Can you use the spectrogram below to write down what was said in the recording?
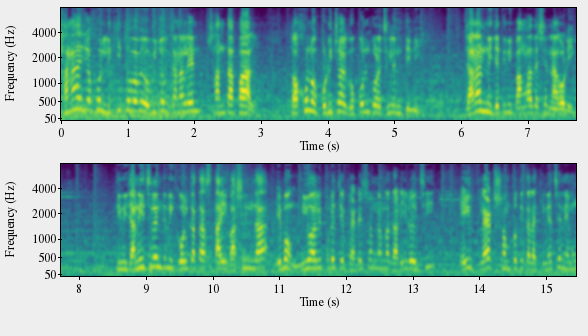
থানায় যখন লিখিতভাবে অভিযোগ জানালেন শান্তা পাল, তখনও পরিচয় গোপন করেছিলেন তিনি। জানাননি যে তিনি বাংলাদেশের নাগরিক। তিনি জানিয়েছিলেন তিনি কলকাতার স্থায়ী বাসিন্দা এবং নিউ আলিপুরের যে ফ্ল্যাটের সামনে আমরা দাঁড়িয়ে রয়েছি, এই ফ্ল্যাট সম্প্রতি তারা কিনেছেন এবং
